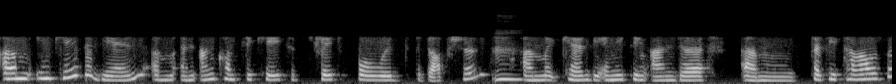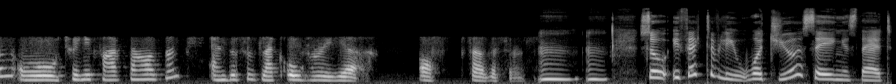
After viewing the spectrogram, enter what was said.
Um, in case again, um, an uncomplicated, straightforward adoption, mm. um, it can be anything under um, thirty thousand or twenty five thousand, and this is like over a year of services. Mm-hmm. So, effectively, what you're saying is that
